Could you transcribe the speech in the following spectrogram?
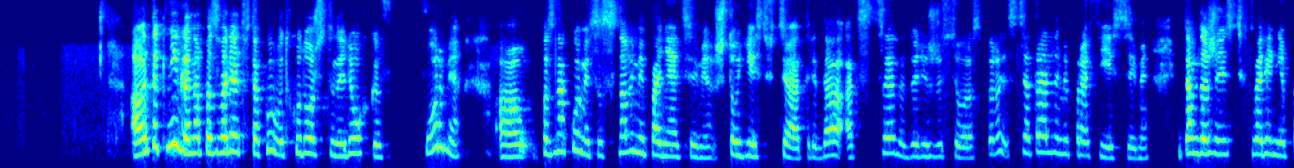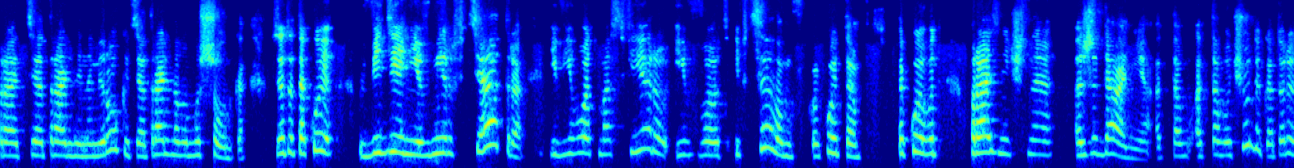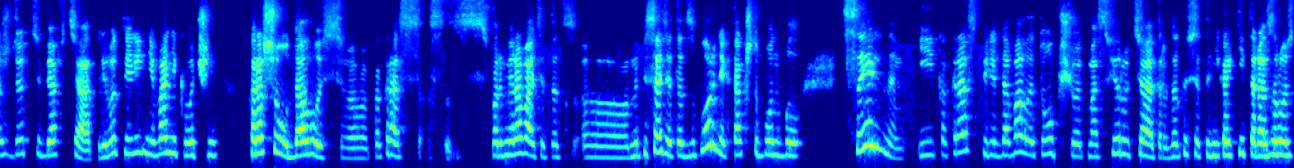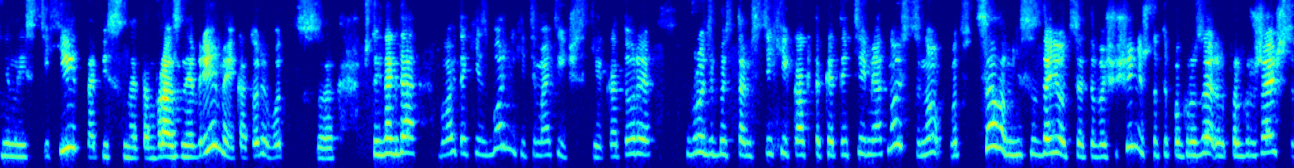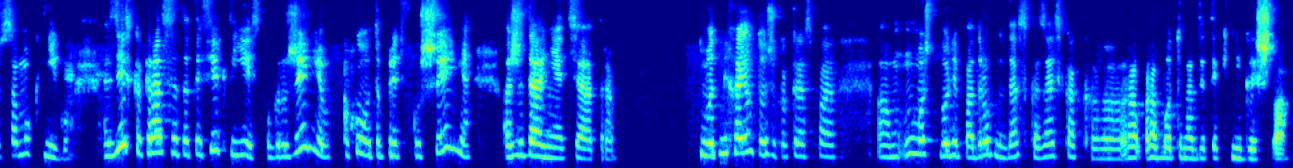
А эта книга, она позволяет в такой вот художественной, легкой форме а, познакомиться с основными понятиями, что есть в театре, да, от сцены до режиссера, с, театральными профессиями. И там даже есть стихотворение про театральный номерок и театрального мышонка. То есть это такое введение в мир в театра и в его атмосферу, и в, и в целом в какой-то такой вот праздничное ожидание от того, от того чуда, которое ждет тебя в театре. И вот Ирине Ваниковой очень хорошо удалось э, как раз сформировать этот, э, написать этот сборник так, чтобы он был цельным и как раз передавал эту общую атмосферу театра. Да? То есть это не какие-то разрозненные стихи, написанные там в разное время, и которые вот... Что иногда бывают такие сборники тематические, которые вроде бы там стихи как-то к этой теме относятся, но вот в целом не создается этого ощущения, что ты погружаешься в саму книгу. А здесь как раз этот эффект есть погружение, какого-то предвкушения, ожидания театра. Вот Михаил тоже как раз по, ну, может более подробно да, сказать, как э, работа над этой книгой шла.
